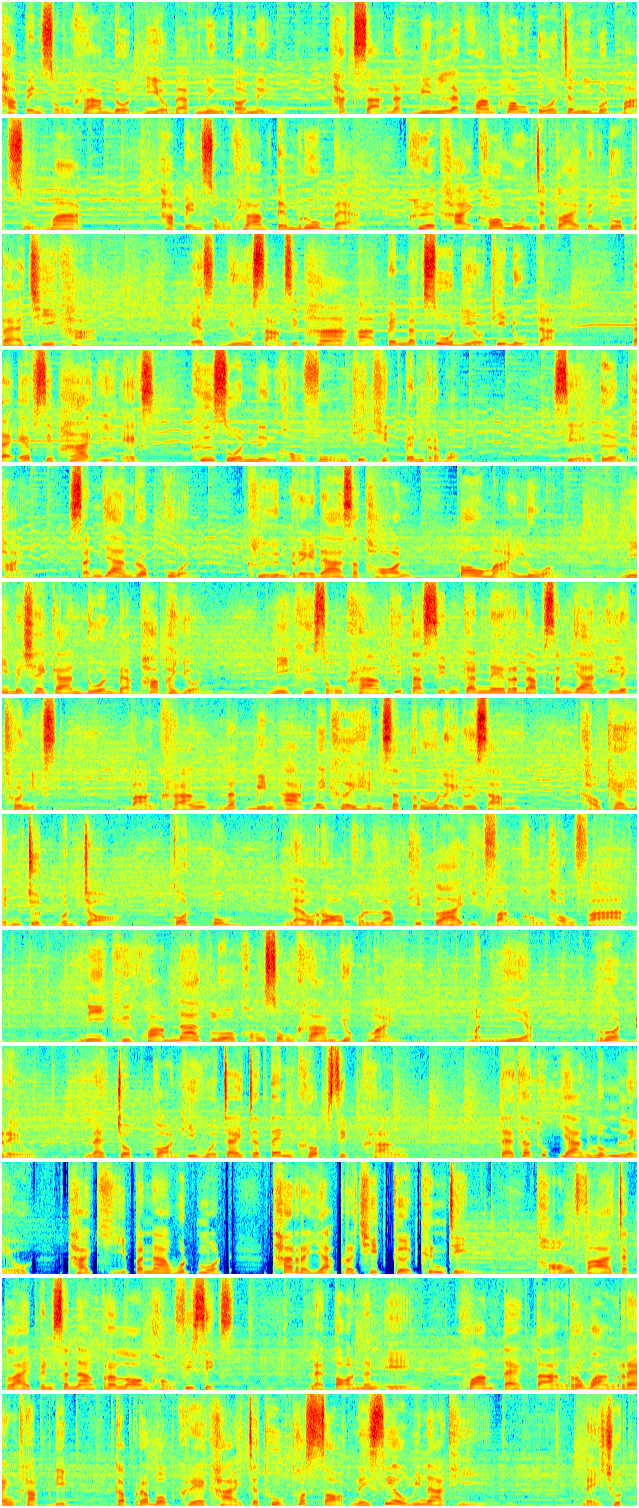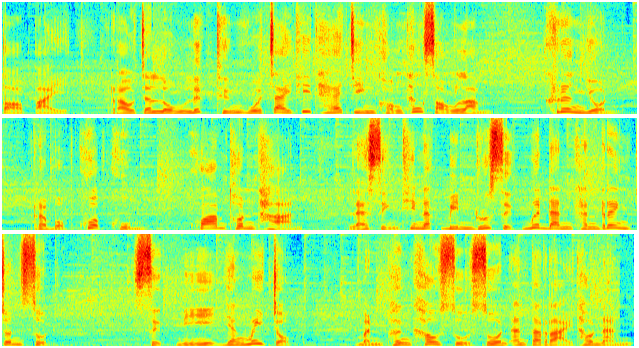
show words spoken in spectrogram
ถ้าเป็นสงครามโดดเดี่ยวแบบหนึ่งต่อหนึ่งทักษะนักบินและความคล่องตัวจะมีบทบาทสูงมาก ถ้าเป็นสงครามเต็มรูปแบบ เครือข่ายข้อมูลจะกลายเป็นตัวแปรชี้ขาด SU-35 อาจเป็นนักสู้เดี่ยวที่ดุดัน แต่ F-15EX คือส่วนหนึ่งของฝูงที่คิดเป็นระบบ เสียงเตือนภัย สัญญาณรบกวน คลื่นเรดาร์สะท้อน เป้าหมายลวง นี่ไม่ใช่การดวลแบบภาพยนตร์ นี่คือสงครามที่ตัดสินกันในระดับสัญญาณอิเล็กทรอนิกส์ บางครั้งนักบินอาจไม่เคยเห็นศัตรูเลยด้วยซ้ำ เขาแค่เห็นจุดบนจอ กดปุ่ม แล้วรอผลลัพธ์ที่ปลายอีกฝั่งของท้องฟ้า นี่คือความน่ากลัวของสงครามยุคใหม่ มันเงียบ รวดเร็ว และจบก่อนที่หัวใจจะเต้นครบ10ครั้ง แต่ถ้าทุกอย่างล้มเหลว ถ้าขีปนาวุธหมด ถ้าระยะประชิดเกิดขึ้นจริง ท้องฟ้าจะกลายเป็นสนามประลองของฟิสิกส์ และตอนนั้นเอง ความแตกต่างระหว่างแรงขับดิบ กับระบบเครือข่ายจะถูกทดสอบในเสี้ยววินาที ในชุดต่อไป เราจะลงลึกถึงหัวใจที่แท้จริงของทั้งสองลำ เครื่องยนต์ ระบบควบคุม ความทนทาน และสิ่งที่นักบินรู้สึกเมื่อดันคันเร่งจนสุด ศึกนี้ยังไม่จบ มันเพิ่งเข้าสู่โซนอันตรายเท่านั้น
